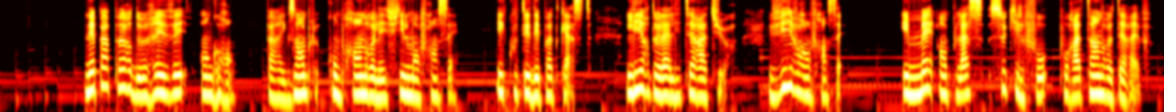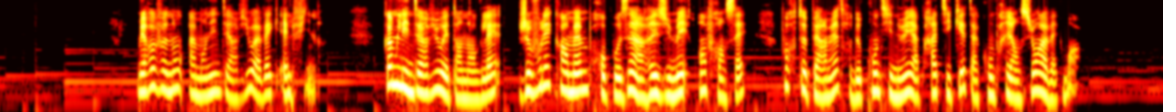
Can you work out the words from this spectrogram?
N'aie pas peur de rêver en grand, par exemple comprendre les films en français, écouter des podcasts, lire de la littérature, vivre en français, et mets en place ce qu'il faut pour atteindre tes rêves. Mais revenons à mon interview avec Elphine. Comme l'interview est en anglais, je voulais quand même proposer un résumé en français pour te permettre de continuer à pratiquer ta compréhension avec moi.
